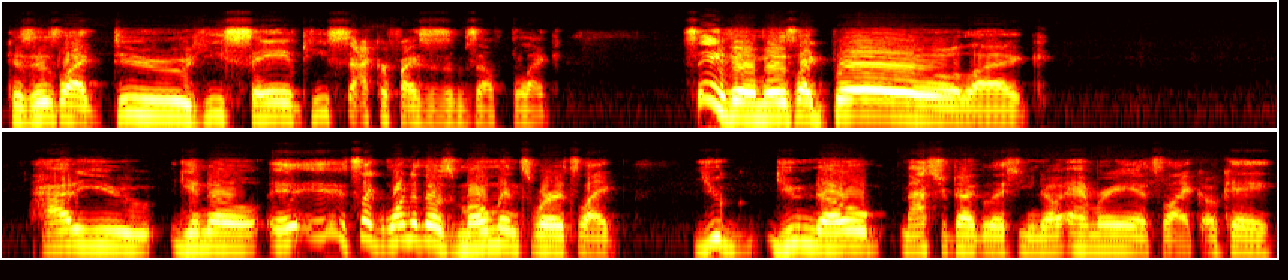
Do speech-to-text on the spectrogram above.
because it was like dude he saved he sacrifices himself to like save him. It was like bro like how do you you know? It, it's like one of those moments where it's like you you know master douglas you know Imri it's like okay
